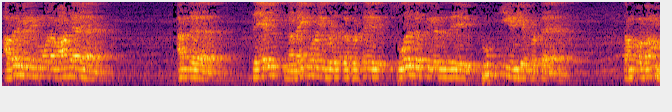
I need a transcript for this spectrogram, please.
அவர்களின் மூலமாக அந்த செயல் நடைமுறைப்படுத்தப்பட்டு சுவர்க்கத்திலிருந்து தூக்கி எறியப்பட்ட சம்பவம்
